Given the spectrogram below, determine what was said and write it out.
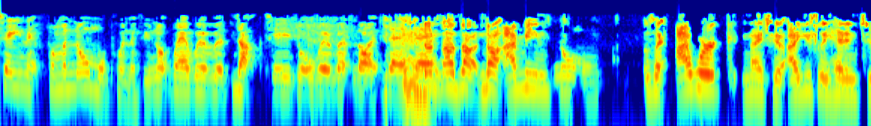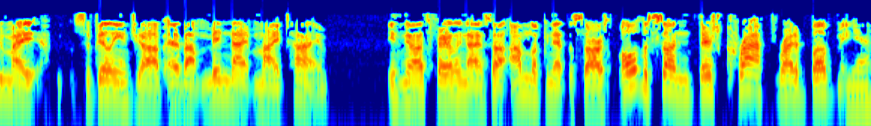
seeing it from a normal point of view, not where we're abducted or we're like they're, No, no, no, no. I mean, normal. I was like, I work night shift. I usually head into my civilian job at about midnight my time. You know, it's fairly nice. So I'm looking at the stars. All of a sudden, there's craft right above me. Yeah.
